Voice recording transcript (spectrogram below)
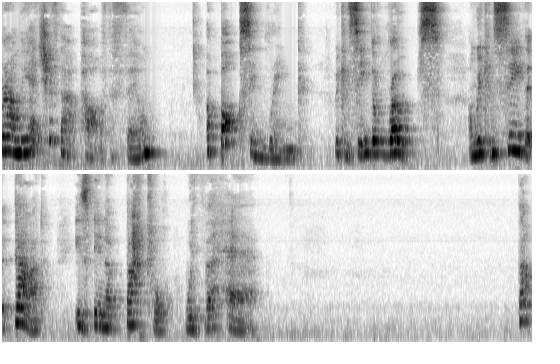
around the edge of that part of the film a boxing ring. We can see the ropes and we can see that Dad is in a battle with the hair. That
